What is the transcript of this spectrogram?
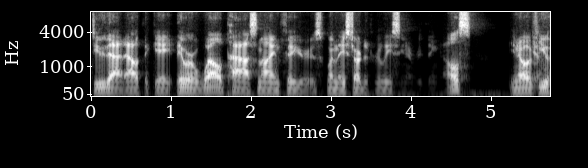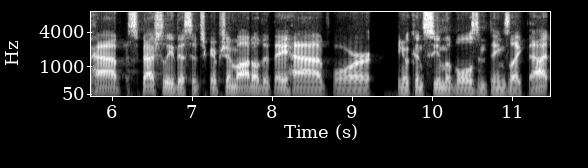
do that out the gate. They were well past nine figures when they started releasing everything else. You know, if yeah. you have, especially the subscription model that they have, or you know, consumables and things like that,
